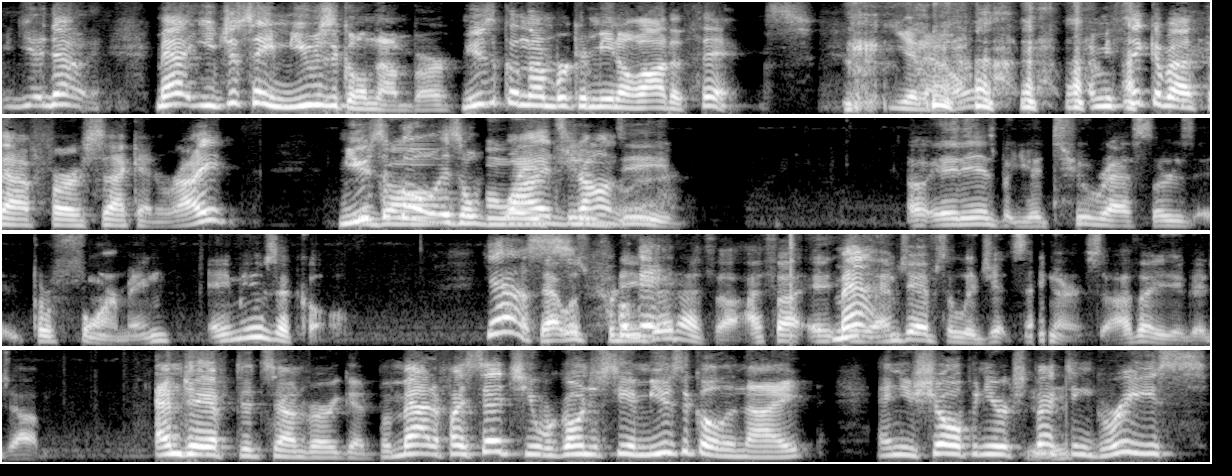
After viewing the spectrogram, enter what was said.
you know, Matt, you just say musical number. Musical number can mean a lot of things. You know, I mean, think about that for a second, right? Musical is a wide genre. deep. Oh, it is, but you had two wrestlers performing a musical. Yes, That was pretty Okay, good. I thought. I thought it, Matt- MJF's a legit singer, so I thought you did a good job. MJF did sound very good. But Matt, if I said to you, we're going to see a musical tonight, and you show up and Mm-hmm. you're expecting Grease,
